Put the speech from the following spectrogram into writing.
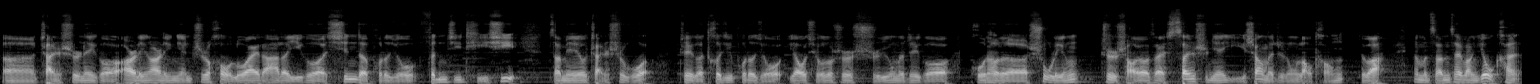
呃展示那个二零二零年之后卢埃达的一个新的葡萄酒分级体系，咱们也有展示过。这个特级葡萄酒要求的是使用的这个葡萄的树龄至少要在三十年以上的这种老藤，对吧？那么咱们再往右看，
